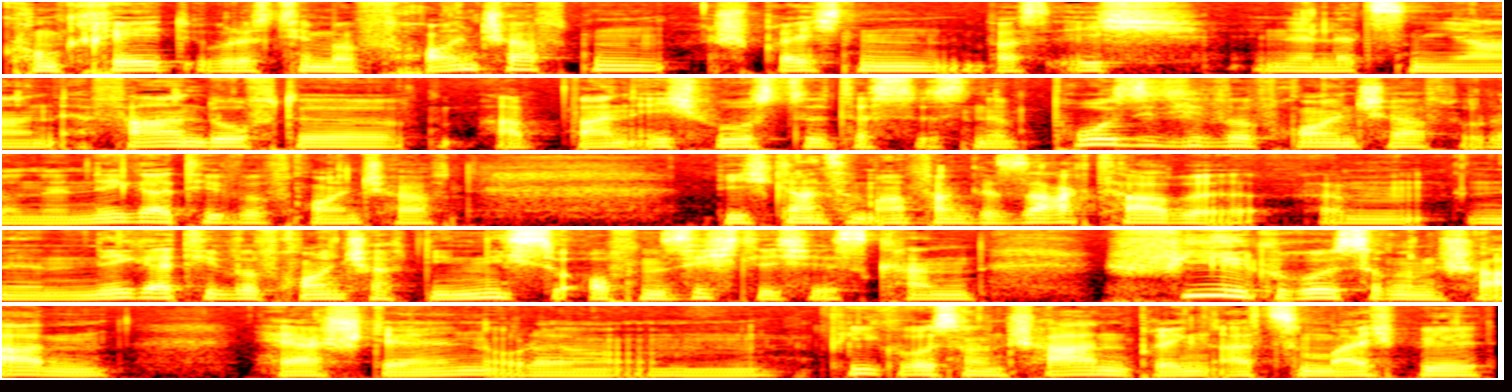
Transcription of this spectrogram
konkret über das Thema Freundschaften sprechen, was ich in den letzten Jahren erfahren durfte, ab wann ich wusste, das ist eine positive Freundschaft oder eine negative Freundschaft wie ich ganz am Anfang gesagt habe, ähm, eine negative Freundschaft, die nicht so offensichtlich ist, kann viel größeren Schaden herstellen oder ähm, viel größeren Schaden bringen, als zum Beispiel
